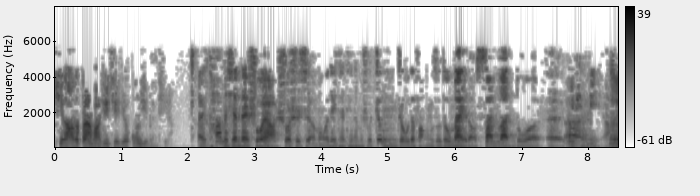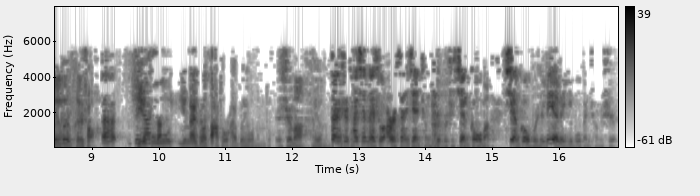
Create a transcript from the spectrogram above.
其他的办法去解决供给问题啊。哎，他们现在说呀，说是什么？我那天听他们说，郑州的房子都卖到三万多呃一平米啊，嗯，很少，呃几乎应该说大头还没有那么多。是吗没有那么？多但是他现在说二三线城市不是限购吗？限购不是列了一部分城市？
